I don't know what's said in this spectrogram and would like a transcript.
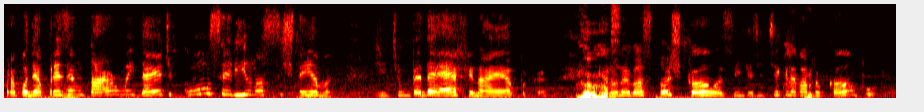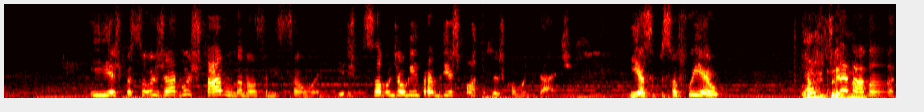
para poder apresentar uma ideia de como seria o nosso sistema. A gente tinha um PDF na época. Nossa. Era um negócio toscão, assim, que a gente tinha que levar para o campo. E as pessoas já gostavam da nossa missão ali. Eles precisavam de alguém para abrir as portas das comunidades. E essa pessoa fui eu. E ah, a gente levava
